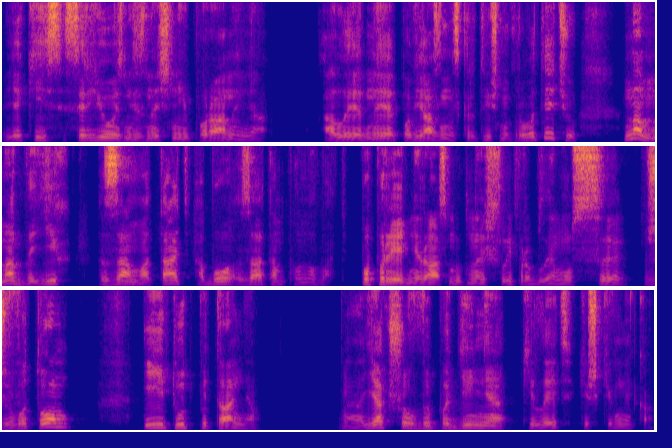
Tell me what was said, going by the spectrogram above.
якісь серйозні значні поранення, але не пов'язані з критичною кровотечею, нам треба їх замотати або затампонувати. Попередній раз ми знайшли проблему з животом, і тут питання: е, якщо випадіння кілець кишківника?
